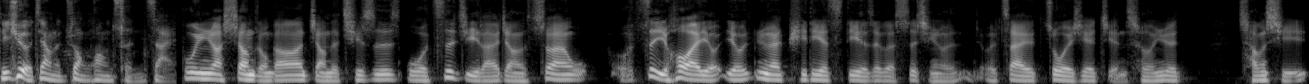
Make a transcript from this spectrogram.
的确有这样的状况存在。呼应到向总刚刚讲的，其实我自己来讲，虽然我自己后来有有因为 PTSD 的这个事情而而在做一些检测，因为。长期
